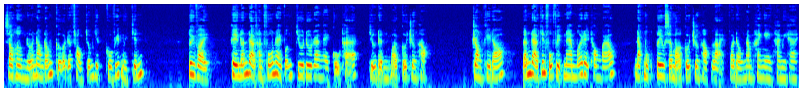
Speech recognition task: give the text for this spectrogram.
sau hơn nửa năm đóng cửa để phòng chống dịch COVID-19. Tuy vậy, Hiện lãnh đạo thành phố này vẫn chưa đưa ra ngày cụ thể dự định mở cửa trường học. Trong khi đó, lãnh đạo chính phủ Việt Nam mới đây thông báo đặt mục tiêu sẽ mở cửa trường học lại vào đầu năm 2022.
